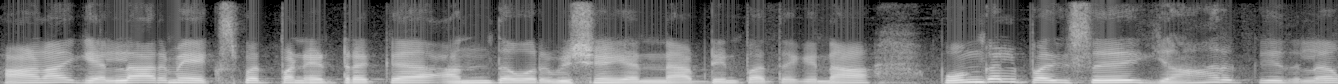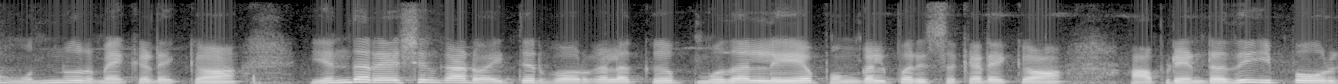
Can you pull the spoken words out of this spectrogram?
ஆனால் எல்லாருமே எக்ஸ்பெக்ட் பண்ணிகிட்ருக்க அந்த ஒரு விஷயம் என்ன அப்படின்னு பார்த்தீங்கன்னா பொங்கல் பரிசு யாருக்கு இதில் முன்னுரிமை கிடைக்கும்? எந்த ரேஷன் கார்டு வைத்திருப்போம்? வைத்திருப்பவர்களுக்கு முதல்லையே பொங்கல் பரிசு கிடைக்கும் அப்படின்றது இப்போ ஒரு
